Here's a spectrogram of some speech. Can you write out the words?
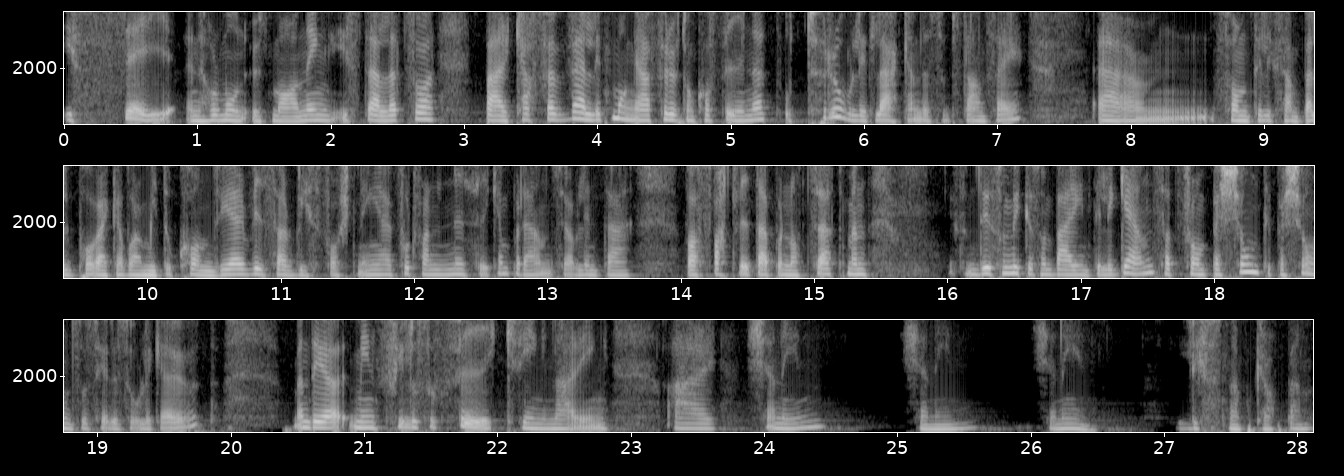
i sig en hormonutmaning. Istället så bär kaffe väldigt många, förutom koffeinet, otroligt läkande substanser. Um, som till exempel påverkar våra mitokondrier, visar viss forskning. Jag är fortfarande nyfiken på den så jag vill inte vara svartvit där på något sätt. Men liksom, det är så mycket som bär intelligens att från person till person så ser det så olika ut. Men det, min filosofi kring näring är känn in, känn in, känn in. Lyssna på kroppen.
